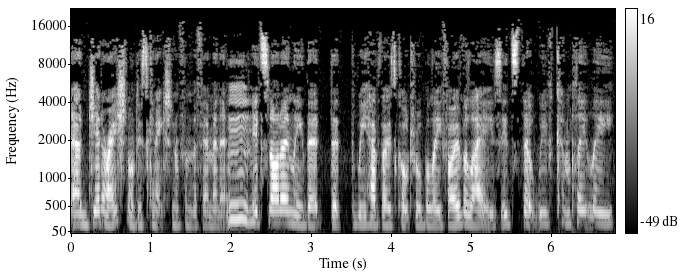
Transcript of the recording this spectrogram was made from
our generational disconnection from the feminine. Mm. It's not only that that we have those cultural belief overlays; it's that we've completely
